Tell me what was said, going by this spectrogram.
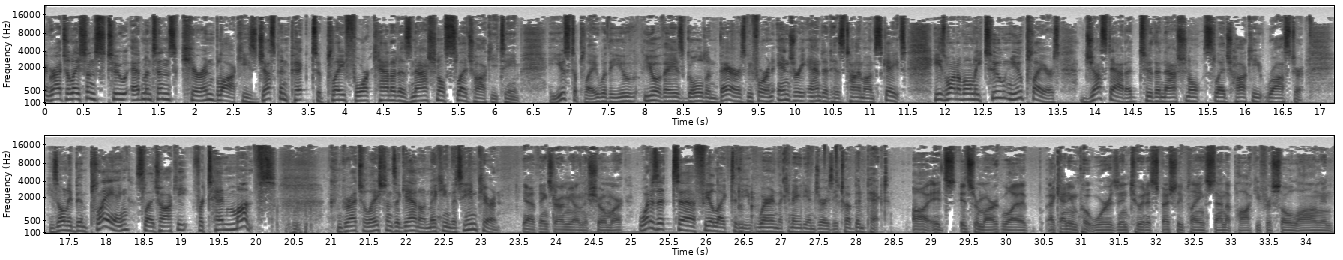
Congratulations to Edmonton's Kieran Block. He's just been picked to play for Canada's national sledge hockey team. He used to play with the U, U of A's Golden Bears before an injury ended his time on skates. He's one of only two new players just added to the national sledge hockey roster. He's only been playing sledge hockey for 10 months. Congratulations again on making the team, Kieran. Yeah, thanks for having me on the show, Mark. What does it uh, feel like to be wearing the Canadian jersey, to have been picked? Uh, it's it's remarkable. I I can't even put words into it, especially playing stand up hockey for so long and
